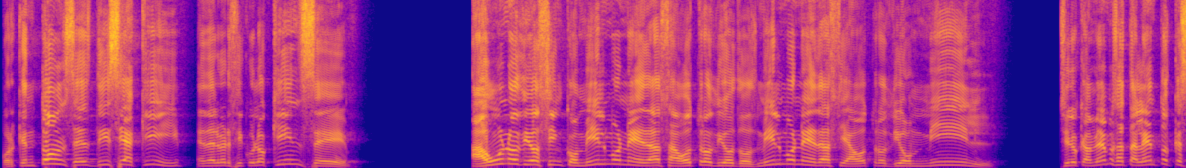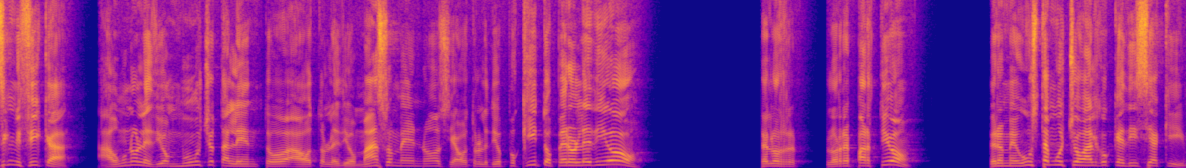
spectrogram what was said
Porque entonces dice aquí en el versículo 15, a uno dio cinco mil monedas, a otro dio dos mil monedas y a otro dio mil. Si lo cambiamos a talento, ¿qué significa? A uno le dio mucho talento, a otro le dio más o menos y a otro le dio poquito, pero le dio. Se lo, lo repartió. Pero me gusta mucho algo que dice aquí.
